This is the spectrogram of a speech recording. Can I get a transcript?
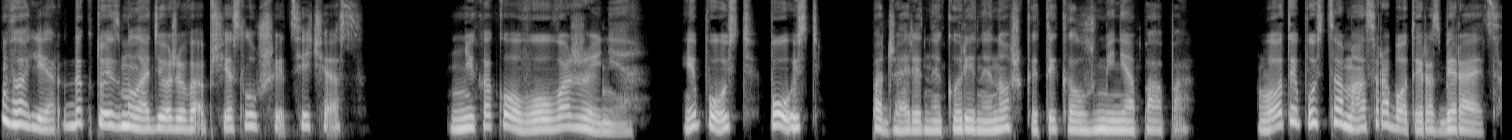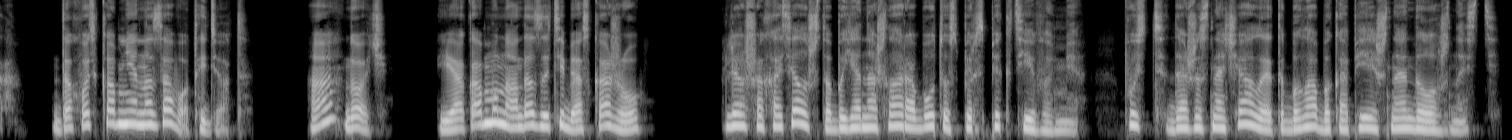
«Валер, да кто из молодежи вообще слушает сейчас?» «Никакого уважения. И пусть, пусть. Поджаренной куриной ножкой тыкал в меня папа. Вот и пусть сама с работой разбирается. Да хоть ко мне на завод идет. А, дочь? Я кому надо за тебя скажу. Лёша хотел, чтобы я нашла работу с перспективами. Пусть даже сначала это была бы копеечная должность.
